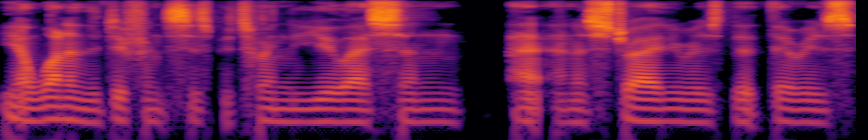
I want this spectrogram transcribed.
you know, one of the differences between the US and and Australia is that there is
